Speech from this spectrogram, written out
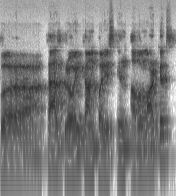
uh, fast-growing companies in our markets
